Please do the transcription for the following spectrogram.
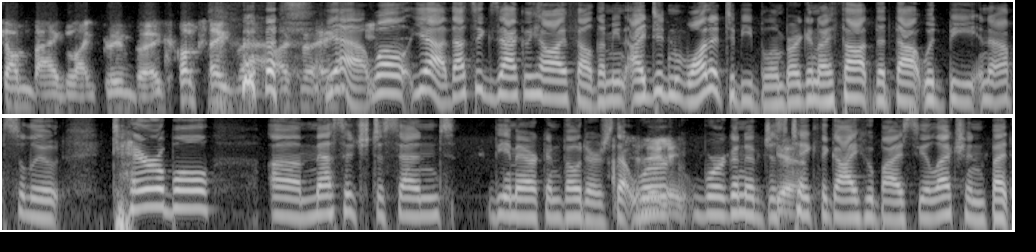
scumbag like Bloomberg. I'll take that. I think. Yeah, well, yeah, that's exactly how I felt. I mean, I didn't want it to be Bloomberg, and I thought that that would be an absolute terrible uh, message to send the American voters that we're we're going to just Yeah. take the guy who buys the election. But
